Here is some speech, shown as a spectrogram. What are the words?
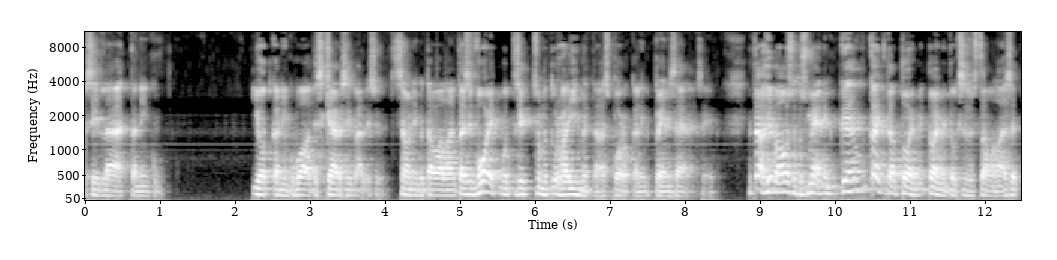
sillä, että niin kuin, jotka niin kuin, vaatis kärsivällisyyttä. Se on niin kuin, tavallaan, tai se voit, mutta sitten sun on turha ihmetellä, jos porukka niin penseilee siitä. Ja tämä on hyvä osoitus meidän, niin kuin, kaikki tämä toimi, toimituksessa samanlaiset.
